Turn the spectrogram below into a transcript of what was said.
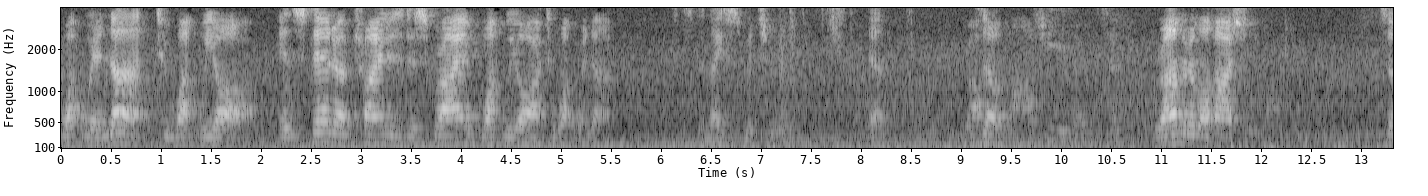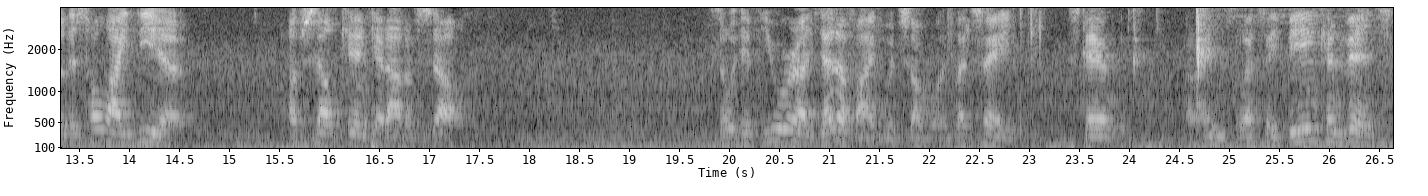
what we're not to what we are instead of trying to describe what we are to what we're not. It's just a nice switcheroo. Yeah. So, Ramana Maharshi. So this whole idea of self can't get out of self. So if you were identified with someone, let's say Stanley, all right? So let's say being convinced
